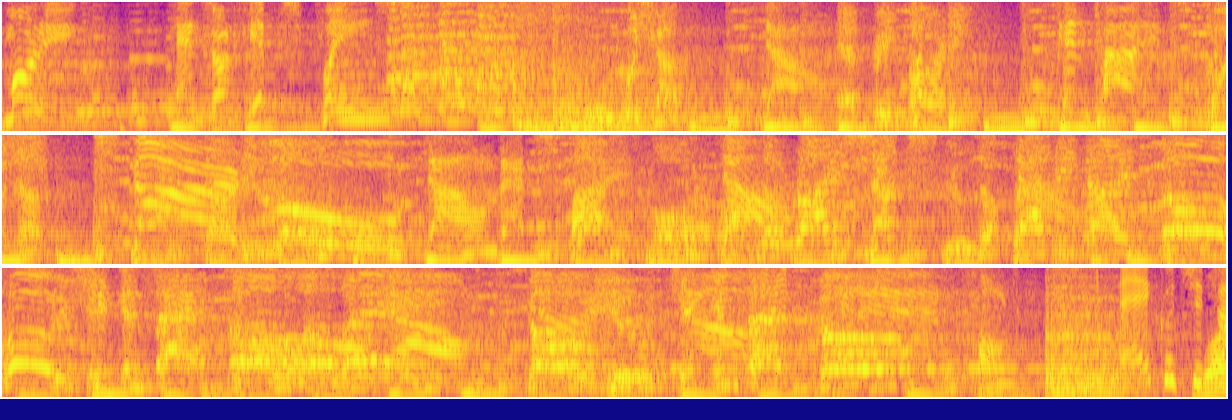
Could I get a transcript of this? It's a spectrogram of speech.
Good morning. Hands on hips, please. Push up, down. Every morning. Ten times push. up. Start. Starting low. Down. That's five. More down. The rise. Six. Through the flabby Eccoci Buona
